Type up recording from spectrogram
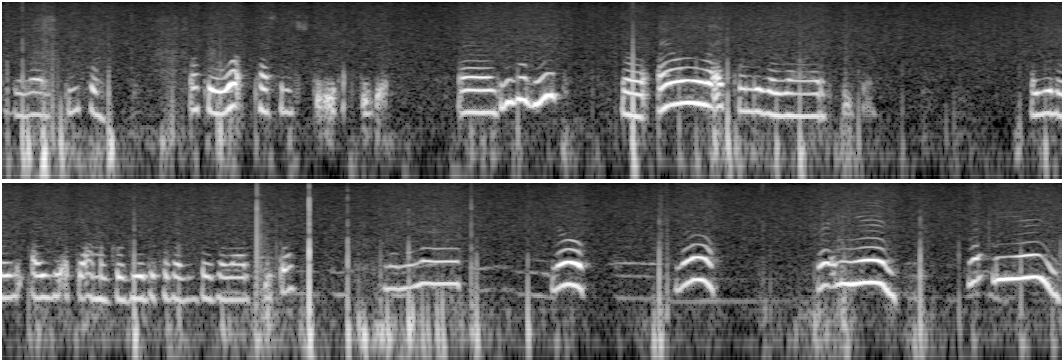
there's a lot of people. Okay, what passengers do we have to get? Um, can we go here? No, I only like when there's a lot of people. Are you here? Are you okay? I'm gonna go here because there's a lot of people. No, no, no. No. No. Let me in. Let me in.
